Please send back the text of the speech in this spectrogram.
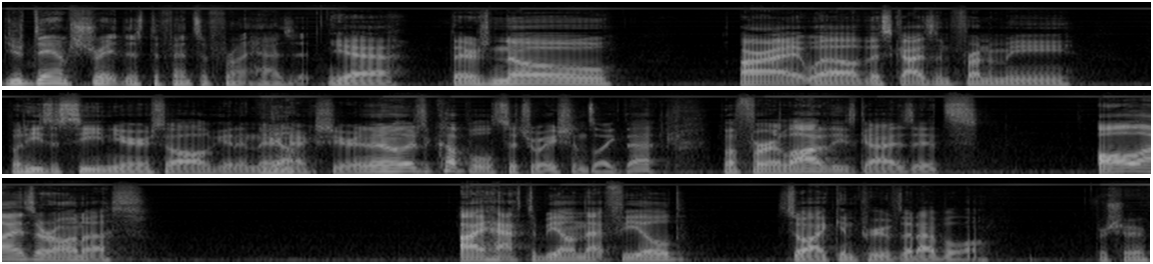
you're damn straight. This defensive front has it. Yeah. There's no. All right. Well, this guy's in front of me, but he's a senior, so I'll get in there Yep. next year. And you know, there's a couple situations like that, but for a lot of these guys, it's all eyes are on us. I have to be on that field, so I can prove that I belong. for sure.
